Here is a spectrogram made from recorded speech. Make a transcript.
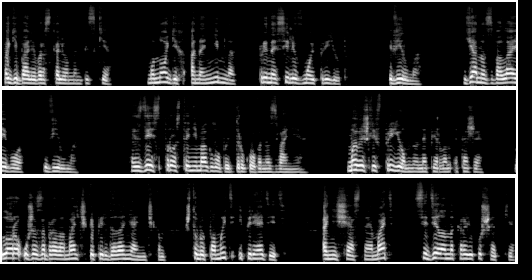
погибали в раскаленном песке. Многих анонимно приносили в мой приют. Вилма. Я назвала его Вилма. Здесь просто не могло быть другого названия. Мы вышли в приемную на первом этаже. Лора уже забрала мальчика, передала нянечкам, чтобы помыть и переодеть. А несчастная мать сидела на краю кушетки,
